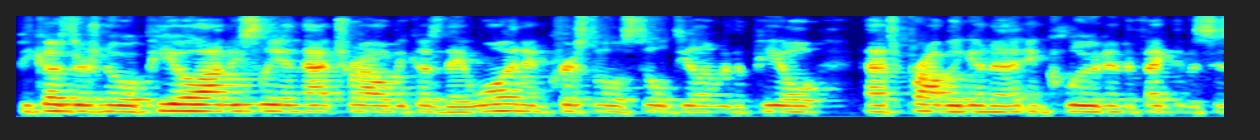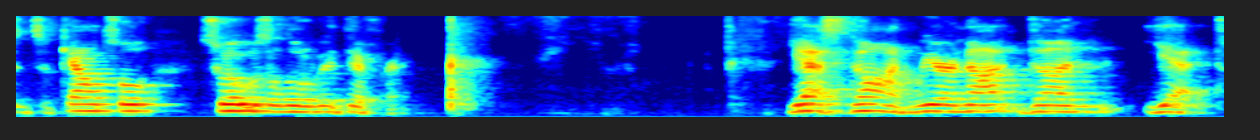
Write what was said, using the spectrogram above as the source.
because there's no appeal, obviously, in that trial because they won, and Crystal is still dealing with appeal. That's probably going to include an effective assistance of counsel. So it was a little bit different. Yes, Don, we are not done yet.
